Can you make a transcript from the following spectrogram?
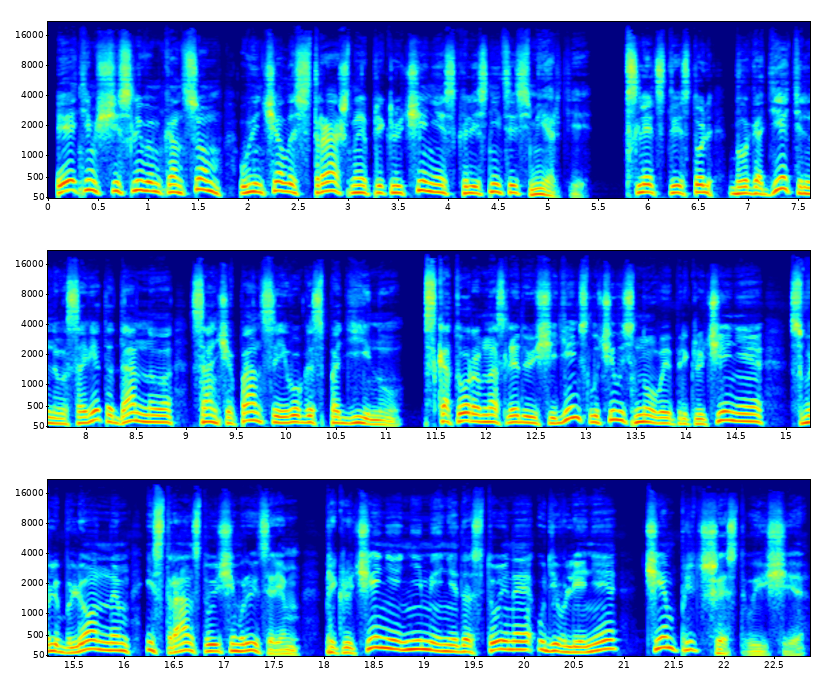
Этим счастливым концом увенчалось страшное приключение с колесницей смерти, вследствие столь благодетельного совета данного Санчо Панса его господину, с которым на следующий день случилось новое приключение с влюбленным и странствующим рыцарем, приключение не менее достойное удивления, чем предшествующее.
